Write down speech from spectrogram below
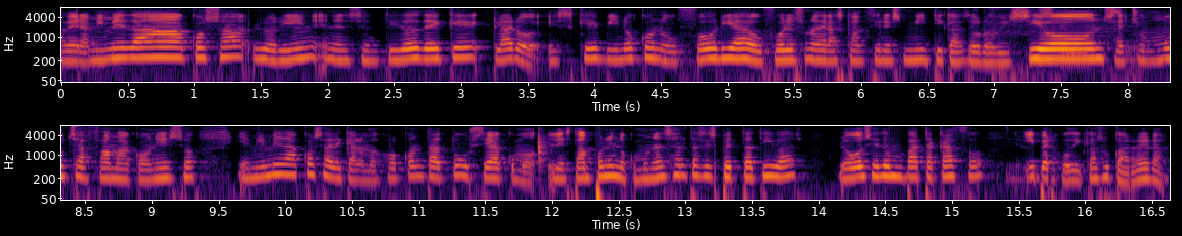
a ver, a mí me da cosa Lorin en el sentido de que, claro, es que vino con Euforia. Euforia es una de las canciones míticas de Eurovisión. se ha hecho mucha fama con eso. Y a mí me da cosa de que a lo mejor con Tatú sea como, le están poniendo como unas altas expectativas, luego se da un batacazo y perjudica su carrera.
